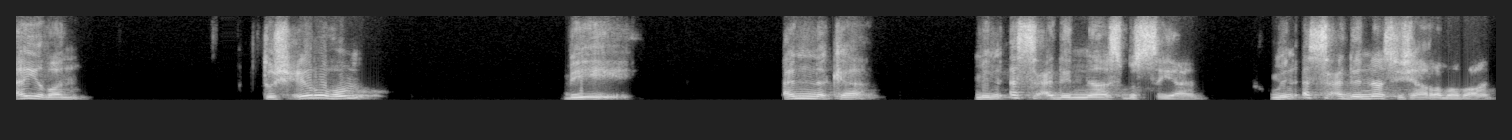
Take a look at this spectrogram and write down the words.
أيضا تشعرهم بأنك من أسعد الناس بالصيام من أسعد الناس في شهر رمضان.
